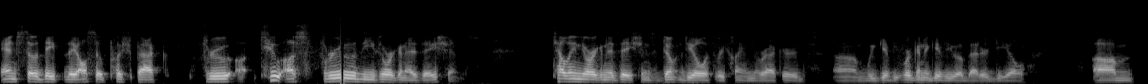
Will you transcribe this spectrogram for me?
and so they they also push back through to us through these organizations, telling the organizations don't deal with reclaim the records. Um, we give you, we're going to give you a better deal. Um,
